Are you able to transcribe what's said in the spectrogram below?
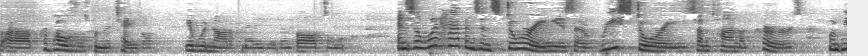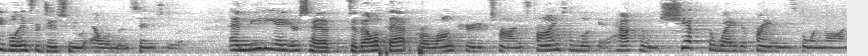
uh, proposals from the table, it would not have made it involved in it. And so what happens in storing is a restoring sometime occurs when people introduce new elements into it. And mediators have developed that for a long period of time, trying to look at how can we shift the way the framing is going on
